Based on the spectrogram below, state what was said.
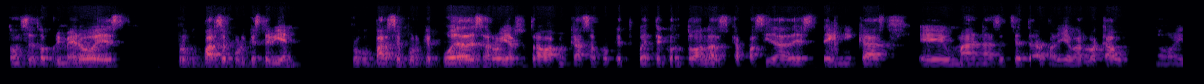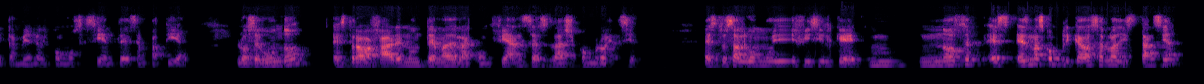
Entonces, lo primero es preocuparse porque esté bien, preocuparse porque pueda desarrollar su trabajo en casa, porque cuente con todas las capacidades técnicas, eh, humanas, etcétera, para llevarlo a cabo, ¿no? Y también el cómo se siente esa empatía. Lo segundo es trabajar en un tema de la confianza slash congruencia. Esto es algo muy difícil que mm, no se, es, es más complicado hacerlo a distancia,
